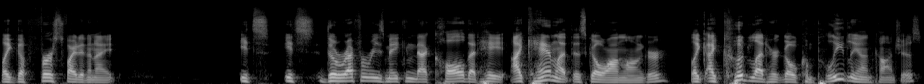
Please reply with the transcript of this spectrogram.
like the first fight of the night, it's it's the referees making that call that hey, I can let this go on longer. Like I could let her go completely unconscious,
